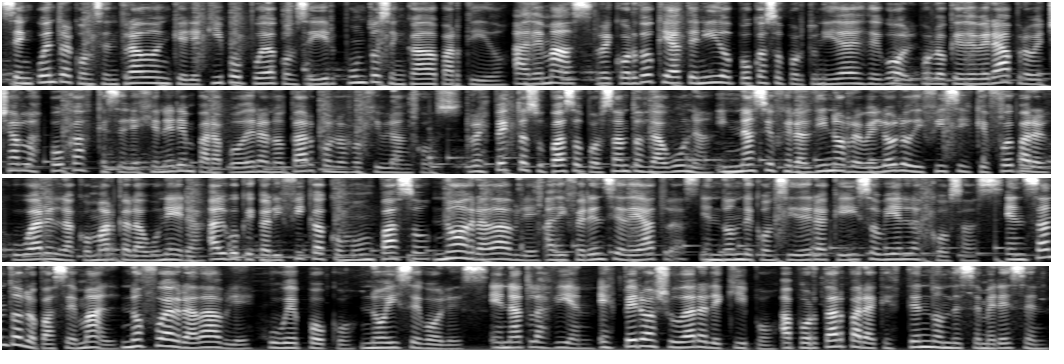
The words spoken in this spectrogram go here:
se encuentra concentrado en que el equipo pueda conseguir puntos en cada partido. Además, recordó que ha tenido pocas oportunidades de gol, por lo que deberá aprovechar las pocas que se le generen para poder anotar con los rojiblancos. Respecto a su paso por Santos Laguna, Ignacio Geraldino reveló lo difícil que fue para el jugar en la comarca lagunera, algo que califica como un paso no agradable, a diferencia de Atlas, en donde considera que hizo bien las cosas. En Santos lo pasé mal, no fue agradable, jugué poco, no hice goles. En Atlas bien, espero ayudar al equipo, aportar para que estén donde se merecen,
